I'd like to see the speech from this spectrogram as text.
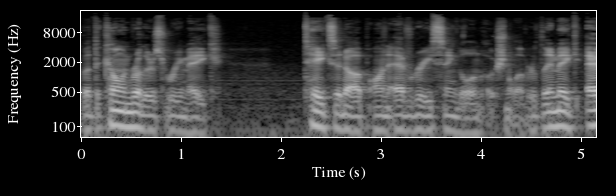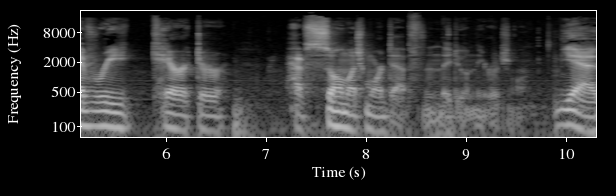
but the Coen Brothers remake takes it up on every single emotional level. They make every character have so much more depth than they do in the original. yeah,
